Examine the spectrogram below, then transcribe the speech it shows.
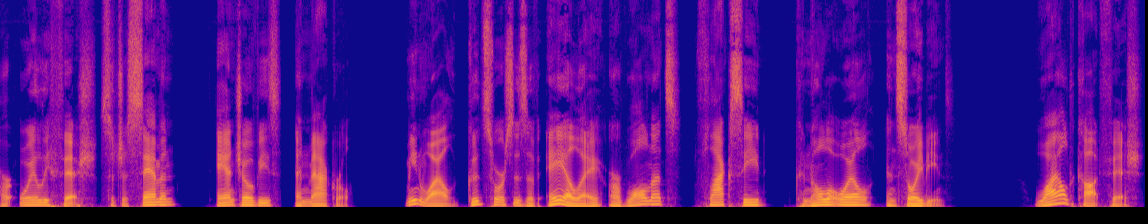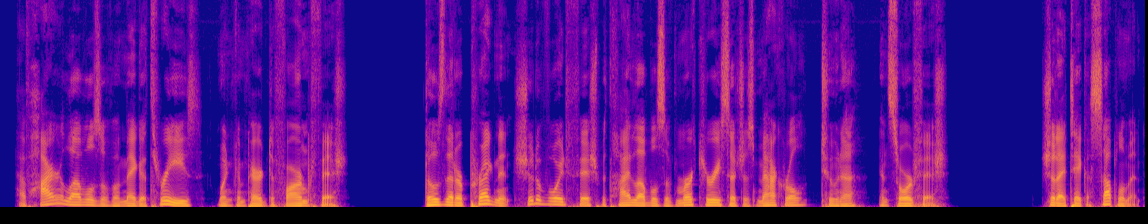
are oily fish such as salmon, anchovies, and mackerel. Meanwhile, good sources of ALA are walnuts, flaxseed, canola oil, and soybeans. Wild caught fish have higher levels of omega 3s when compared to farmed fish. Those that are pregnant should avoid fish with high levels of mercury, such as mackerel, tuna, and swordfish. Should I take a supplement?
